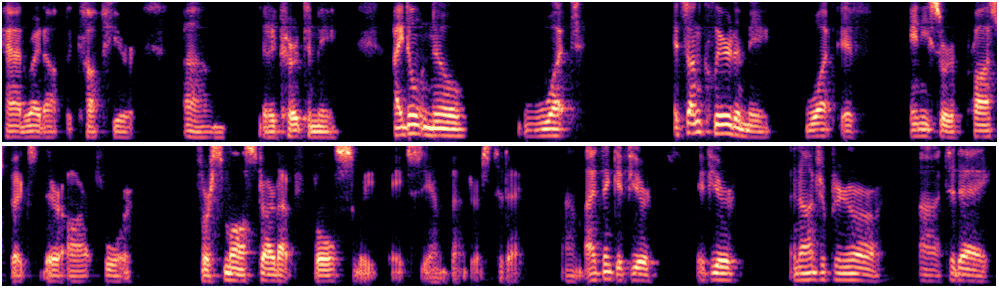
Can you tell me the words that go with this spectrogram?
had right off the cuff here um, that occurred to me I don't know what it's unclear to me what if any sort of prospects there are for for small startup full suite HCM vendors today. Um, I think if you're if you're an entrepreneur uh, today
